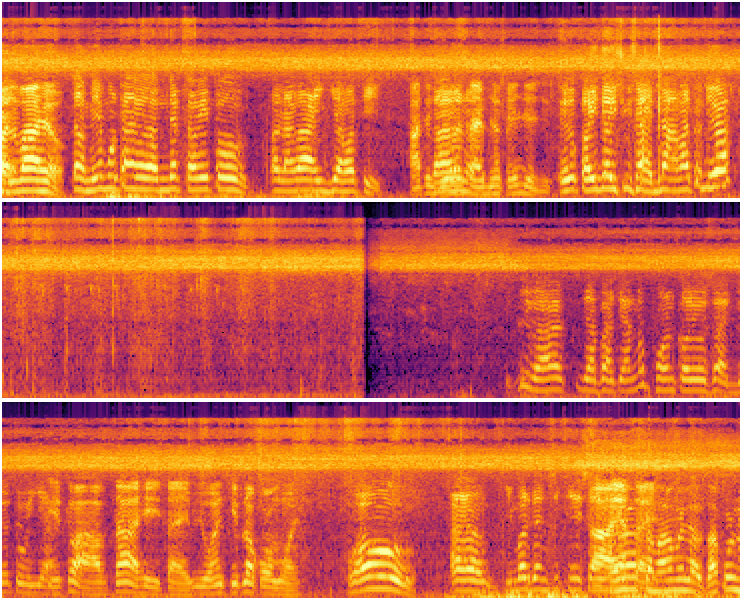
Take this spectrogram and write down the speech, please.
હલવા હે તમે મોટા અંદર તવે તો હલાવા આવી ગયા હતી. આ તે જે ના, હોય ના. સાહેબ ને કહી દેજો. એ તો કહી દઈશું સાહેબ. આવા તો દે. કેટલી વાર જાબા ચારનો ફોન કર્યો સાહેબ ને તો યાર એ તો આવતા હે સાહેબ. યુવાન કેટલો કોમ હોય? વાવ આ ઇમરજન્સી કેસ હા, તમારા. તમારામાં કોણ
